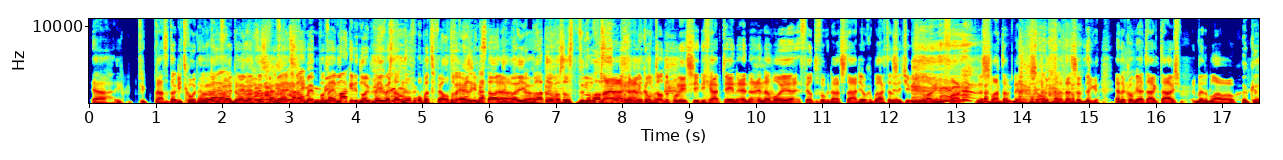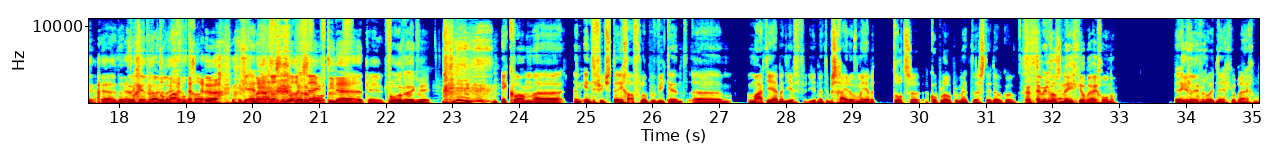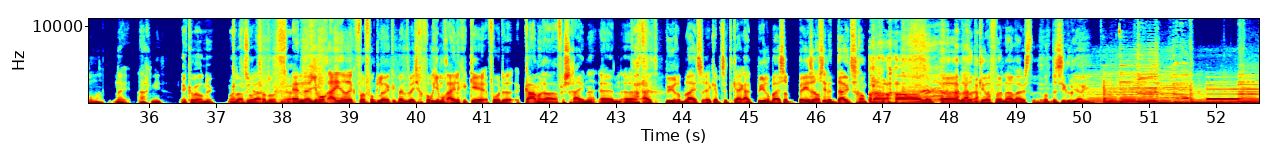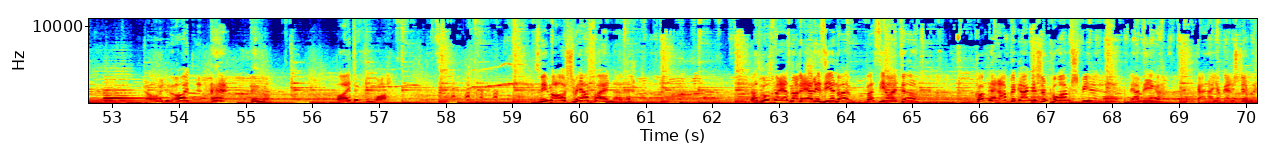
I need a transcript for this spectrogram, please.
Ja, ik, ik praat het ook niet goed. Ik wel- wij, maken dit nooit mee. Wij staan of op het veld of ergens in het stadion. Ja, maar je ja. praat erover alsof het de normaalste Nou ja, uiteindelijk komt dan de politie, die grijpt in en, en dan word je veel te vroeg naar het stadion gebracht. En dan zit je urenlang in het vak. Dus slaat ook nergens op. Maar dat soort dingen. En dan kom je uiteindelijk thuis met een blauw oog. Oké, ja, dat kan je het uitleggen. topavond gehad. Ja. Oké, en Maar dat was toen en ik dan 17 hè. Volgende week weer. Ik kwam eh, een interviewtje tegen afgelopen weekend. Eh, Maarten, jij bent, je, je bent er bescheiden over, maar jij bent trotse koploper met uh, Stedoco. Heb- Hebben jullie wel eens negen keer op rij gewonnen? Ik je heb nog nooit negen keer op rij gewonnen. Nee, eigenlijk niet. Ik wel nu. Maar sorry, ja. ga door. Ja. En eh, je mocht eindelijk, vond, vond ik leuk, ik ben het een beetje gevolgd. Je mocht eindelijk een keer voor de camera verschijnen. En eh, uit pure blijdschap, ik heb zitten kijken, uit pure blijdschap ben je zelfs in het Duits gaan praten. Ah, leuk. Eh, daar wil ik heel veel naar luisteren. Wat bezielde jou hier? Ja, heute, heute, heute. Das will mir auch schwerfallen. Ne? Das muss man erstmal realisieren, wa- was hier heute komplett abgegangen ist, schon vor dem Spiel. Ja, mega. Keiner, ich habe keine Stimme.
